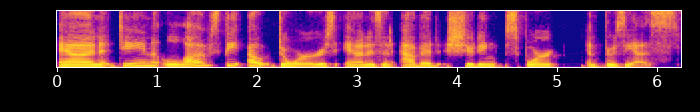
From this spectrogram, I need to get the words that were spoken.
And Dean loves the outdoors and is an avid shooting sport enthusiast.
